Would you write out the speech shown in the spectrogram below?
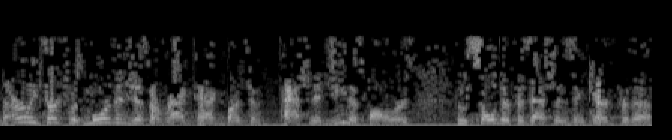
the early church was more than just a ragtag bunch of passionate Jesus followers who sold their possessions and cared for the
